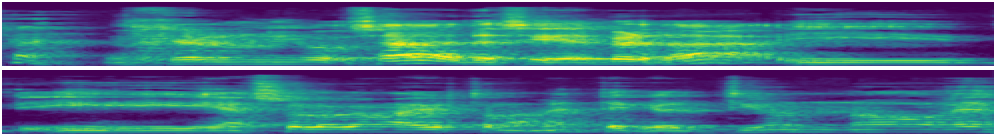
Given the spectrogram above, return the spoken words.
es que el único, ¿sabes? Es decir, es verdad. Y, y eso es lo que me ha abierto la mente, que el tío no es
